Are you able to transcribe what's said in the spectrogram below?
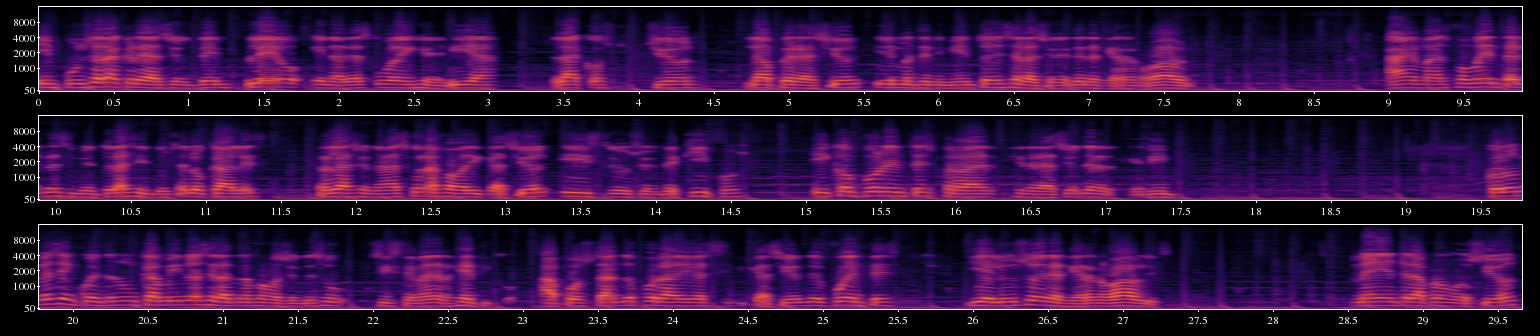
impulsa la creación de empleo en áreas como la ingeniería, la construcción, la operación y el mantenimiento de instalaciones de energía renovable. Además fomenta el crecimiento de las industrias locales relacionadas con la fabricación y distribución de equipos y componentes para la generación de energía limpia. Colombia se encuentra en un camino hacia la transformación de su sistema energético, apostando por la diversificación de fuentes y el uso de energías renovables, mediante la promoción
